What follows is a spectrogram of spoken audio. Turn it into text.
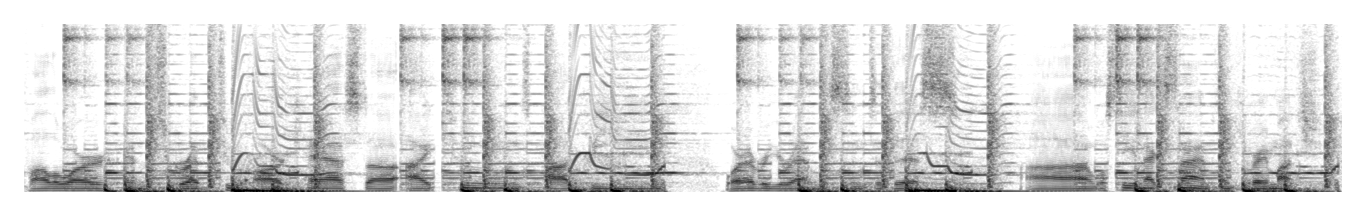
follow our and subscribe to our cast, uh, iTunes, Podbean, wherever you're at listening to this. Uh, we'll see you next time. Thank you very much.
